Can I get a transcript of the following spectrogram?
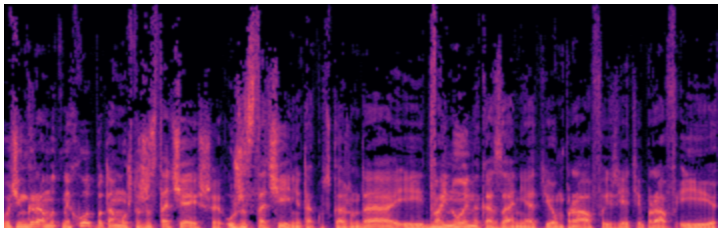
очень грамотный ход, потому что жесточайшее ужесточение, так вот скажем, да, и двойное наказание, отъем прав, изъятие прав и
